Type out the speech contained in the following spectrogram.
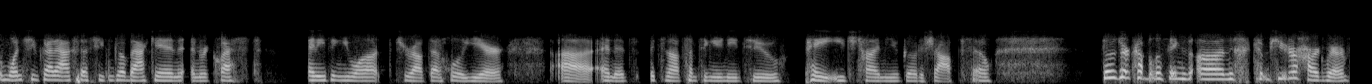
once you've got access you can go back in and request anything you want throughout that whole year. Uh, and it's, it's not something you need to pay each time you go to shop. So those are a couple of things on computer hardware.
